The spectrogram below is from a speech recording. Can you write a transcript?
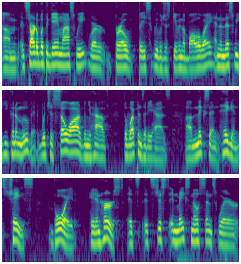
um, it started with the game last week where Burrow basically was just giving the ball away, and then this week he couldn't move it, which is so odd when you have the weapons that he has: uh, Mixon, Higgins, Chase, Boyd, Hayden Hurst. It's it's just it makes no sense where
